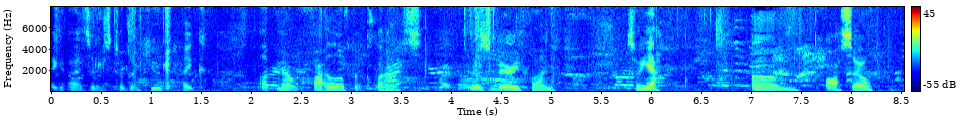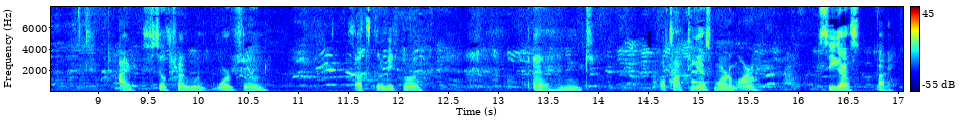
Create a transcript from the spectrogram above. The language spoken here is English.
Hey guys, I just took a huge hike up Mount Philo with my class. It was very fun. So yeah. Um, also, I'm still trying to win Warzone. That's gonna be fun. And I'll talk to you guys more tomorrow. See you guys. Bye.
